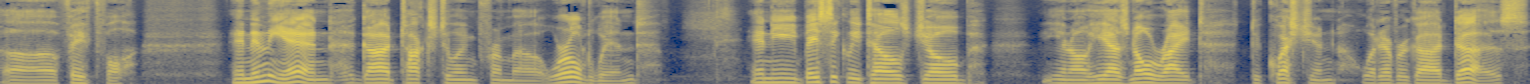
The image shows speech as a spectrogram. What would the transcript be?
uh, faithful. And in the end, God talks to him from a whirlwind, and he basically tells Job, you know, he has no right to question whatever God does,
